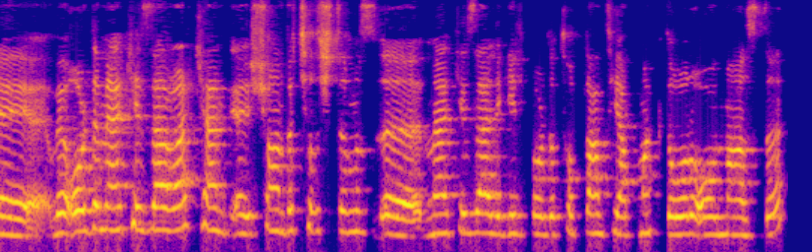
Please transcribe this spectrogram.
Ee, ve orada merkezler varken e, şu anda çalıştığımız e, merkezlerle gelip orada toplantı yapmak doğru olmazdı.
